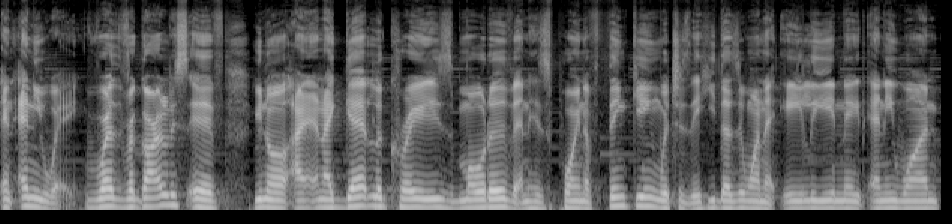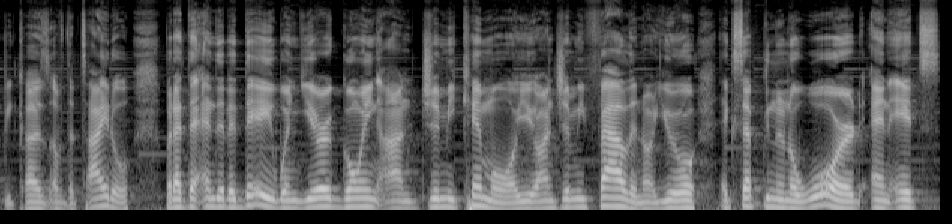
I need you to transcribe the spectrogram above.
in any way. Re- Regardless if you know, I, and I get Lecrae's motive and his point of thinking, which is that he doesn't want to alienate anyone because of the title. But at the end of the day, when you're going on Jimmy Kimmel or you're on Jimmy Fallon or you're accepting an award and it's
